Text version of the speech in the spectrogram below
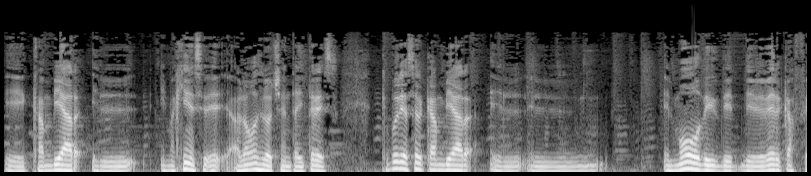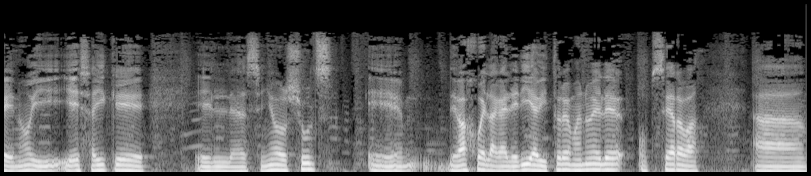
eh, cambiar el imagínense, eh, hablamos del 83, qué podría hacer cambiar el, el, el modo de, beber café, ¿no? Y, es ahí que el señor Schultz eh, debajo de la galería Vittorio Emanuele observa a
